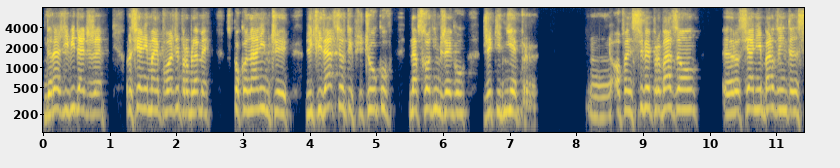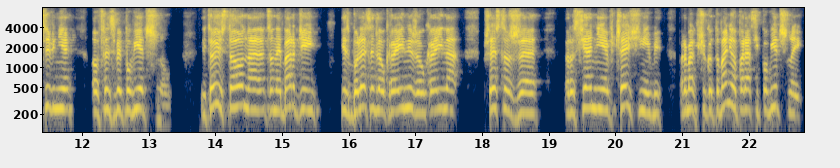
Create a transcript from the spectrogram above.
Wyraźnie widać, że Rosjanie mają poważne problemy z pokonaniem czy likwidacją tych przyczółków na wschodnim brzegu rzeki Dniepr. Mm, ofensywę prowadzą e, Rosjanie bardzo intensywnie, ofensywę powietrzną. I to jest to, co najbardziej jest bolesne dla Ukrainy, że Ukraina przez to, że Rosjanie wcześniej w ramach przygotowania operacji powietrznej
